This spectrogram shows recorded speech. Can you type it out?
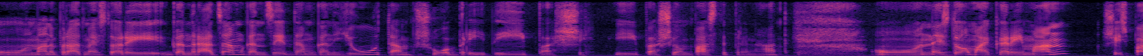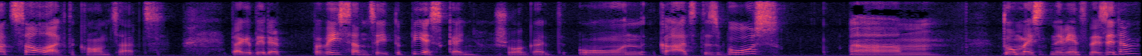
Un, manuprāt, mēs to arī gan redzam, gan dzirdam, gan jūtam šobrīd īpaši, īpaši un pastiprināti. Un es domāju, ka arī man šis pats salēkta koncerts tagad ir ar pavisam citu pieskaņu šogad. Un kāds tas būs, um, to mēs neviens nezinām.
